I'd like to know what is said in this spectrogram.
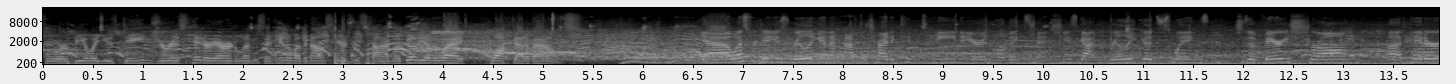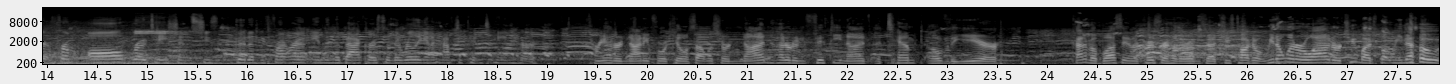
for BYU's dangerous hitter, Erin Livingston, handled by the Mountaineers this time. They'll go the other way, blocked out of bounds. Yeah, West Virginia is really going to have to try to contain Erin Livingston. She's gotten really good swings. She's a very strong uh, hitter from all rotations. She's good in the front row and in the back row, so they're really going to have to contain her. 394 kilos. That was her 959th attempt over the year. Kind of a blessing on Christopher Heather said. She's talking about we don't want to rely on her too much, but we know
